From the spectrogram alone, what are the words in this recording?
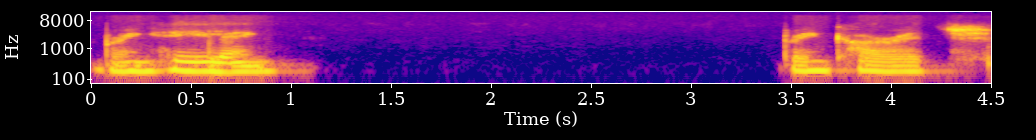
Bring healing. Bring courage.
